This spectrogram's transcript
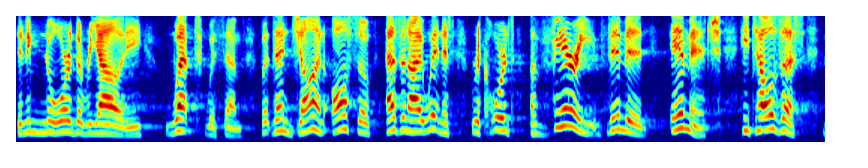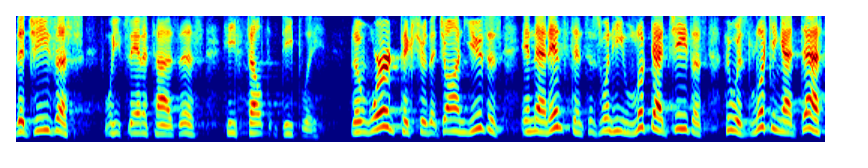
Didn't ignore the reality, wept with them. But then John also, as an eyewitness, records a very vivid image. He tells us that Jesus, we sanitize this, he felt deeply. The word picture that John uses in that instance is when he looked at Jesus, who was looking at death,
